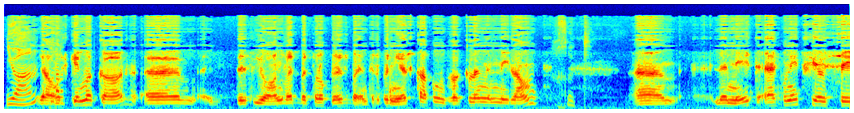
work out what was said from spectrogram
Johan? Ja, ons ken mekaar. Ehm uh, dis Johan wat betrokke is by entrepreneurskap en ontwikkeling in die land. Goed. Ehm um, Lenet, ek wil net vir jou sê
